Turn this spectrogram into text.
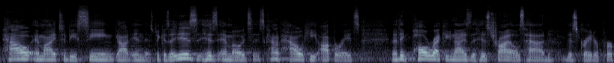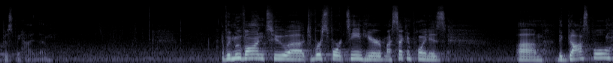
How am I to be seeing God in this? Because it is his MO, it's, it's kind of how he operates. And I think Paul recognized that his trials had this greater purpose behind them. If we move on to, uh, to verse 14 here, my second point is um, the gospel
